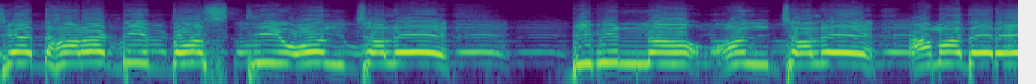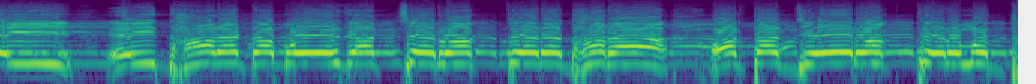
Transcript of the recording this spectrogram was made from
যে ধারাটি দশটি অঞ্চলে বিভিন্ন অঞ্চলে আমাদের এই এই ধারাটা বয়ে যাচ্ছে রক্তের ধারা। অর্থাৎ যে রক্তের মধ্য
